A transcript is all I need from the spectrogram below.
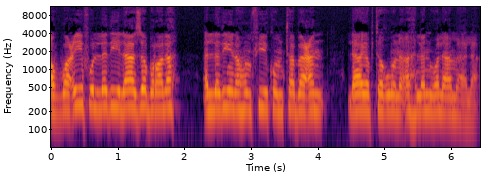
الضعيف الذي لا زبر له الذين هم فيكم تبعا لا يبتغون أهلا ولا مالا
